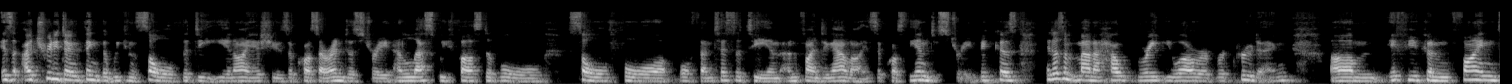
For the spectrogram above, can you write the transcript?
is I truly don't think that we can solve the DE and I issues across our industry unless we first of all solve for authenticity and, and finding allies across the industry. Because it doesn't matter how great you are at recruiting, um, if you can find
